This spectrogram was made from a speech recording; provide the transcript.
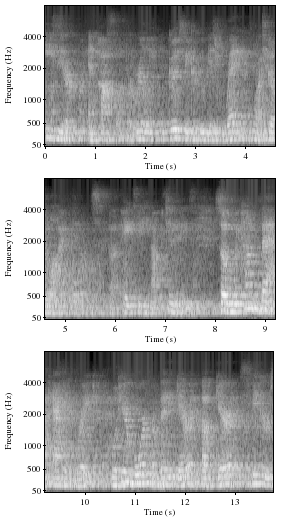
easier and possible for a really good speaker who is ready Right. to go live for uh, paid speaking opportunities. So when we come back after the break, we'll hear more from Betty Garrett of Garrett Speakers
